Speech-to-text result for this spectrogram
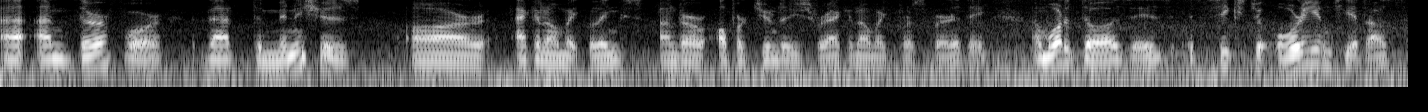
Uh, and therefore, that diminishes our economic links and our opportunities for economic prosperity. And what it does is it seeks to orientate us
